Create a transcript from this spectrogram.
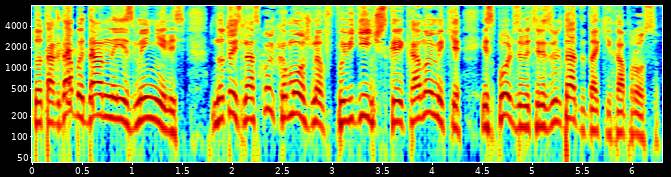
то тогда бы данные изменились. Ну, то есть, насколько можно в поведенческой экономике использовать результаты таких опросов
